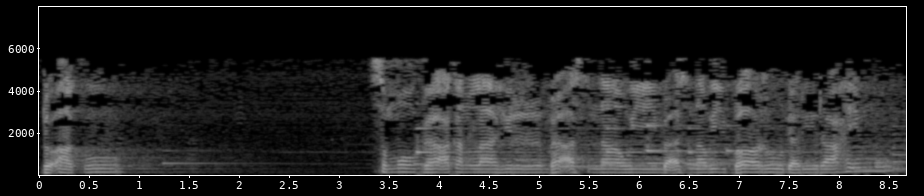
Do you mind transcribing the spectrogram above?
Doaku Semoga akan lahir Mbak Asnawi, Mbak Asnawi baru dari rahimmu.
